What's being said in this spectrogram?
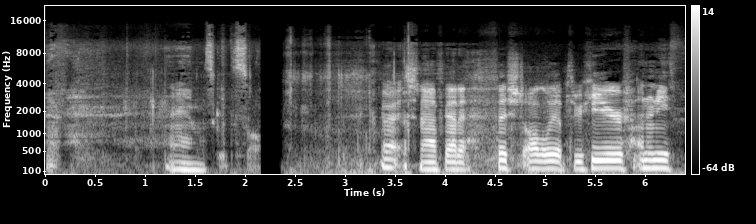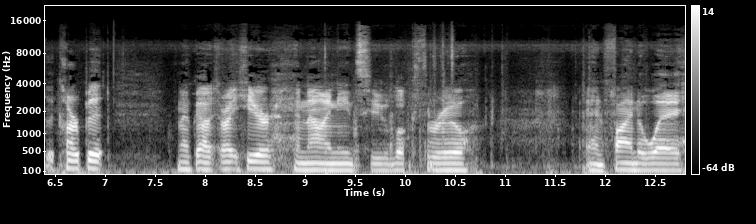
Alright. And let's get this all all right, so now I've got it fished all the way up through here underneath the carpet and I've got it right here and now I need to look through and find a way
